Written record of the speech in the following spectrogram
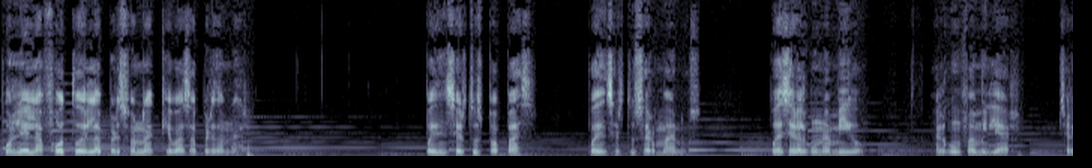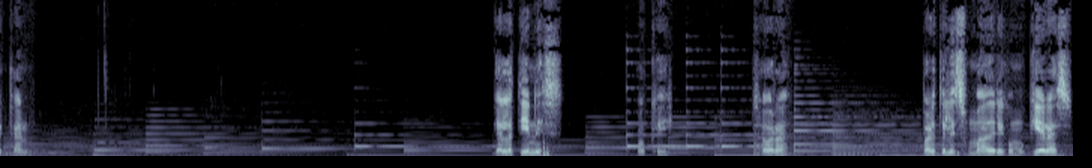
ponle la foto de la persona que vas a perdonar. Pueden ser tus papás, pueden ser tus hermanos, puede ser algún amigo, algún familiar cercano. Ya la tienes. Ok. Pues ahora pártele su madre como quieras,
